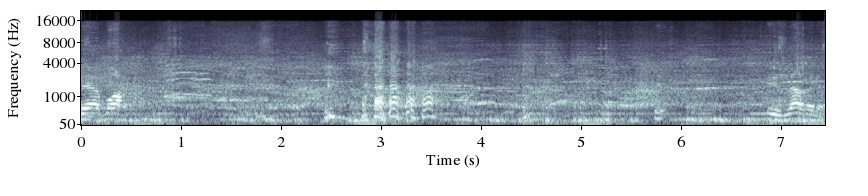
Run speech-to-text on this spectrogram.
Yeah, boy. He's loving it.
